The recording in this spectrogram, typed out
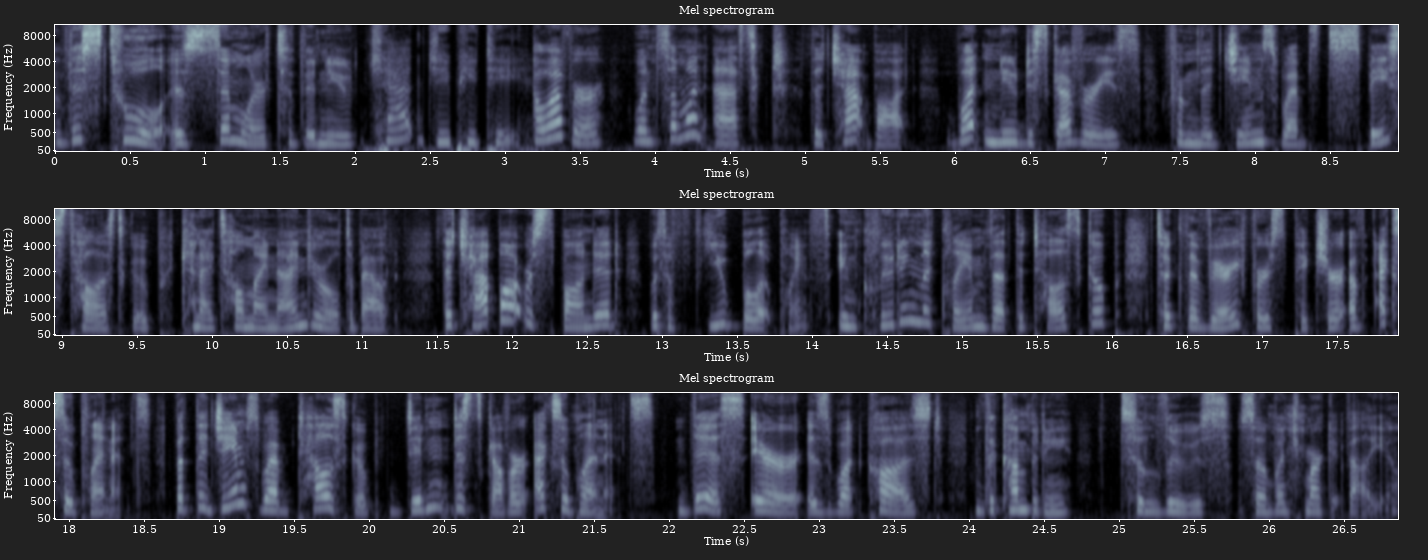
This tool is similar to the new ChatGPT. However, when someone asked the chatbot, What new discoveries from the James Webb Space Telescope can I tell my nine year old about? the chatbot responded with a few bullet points, including the claim that the telescope took the very first picture of exoplanets. But the James Webb Telescope didn't discover exoplanets. This error is what caused the company to lose so much market value.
